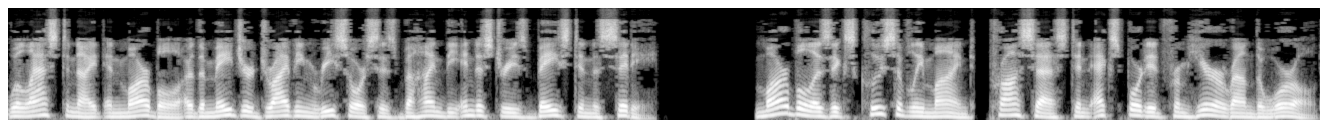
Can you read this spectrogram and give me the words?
wollastonite and marble are the major driving resources behind the industries based in the city. Marble is exclusively mined, processed and exported from here around the world.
